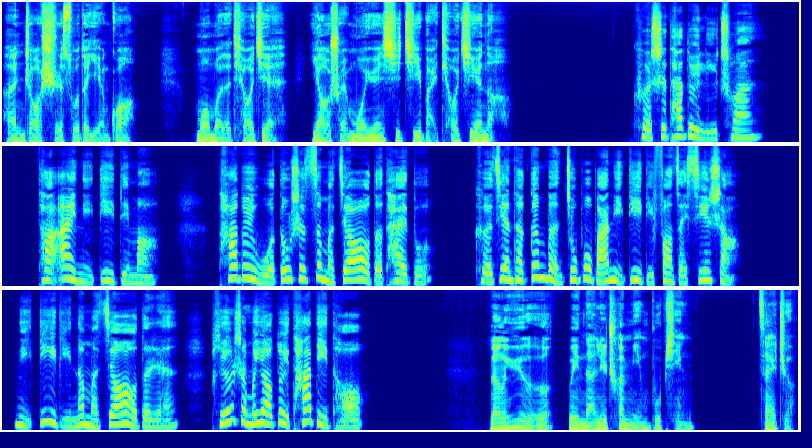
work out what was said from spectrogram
按照世俗的眼光，默默的条件要甩墨渊熙几百条街呢。可是他对黎川，他爱你弟弟吗？他对我都是这么骄傲的态度，可见他根本就不把你弟弟放在心上。你弟弟那么骄傲的人，凭什么要对他低头？冷月娥为南离川鸣不平。再者，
